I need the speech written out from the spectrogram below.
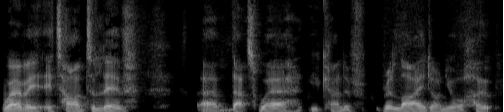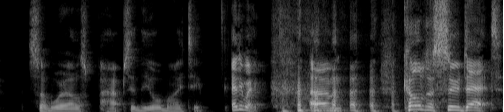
wherever it's hard to live, uh, that's where you kind of relied on your hope somewhere else, perhaps in the Almighty. Anyway, um, Col de Soudet,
